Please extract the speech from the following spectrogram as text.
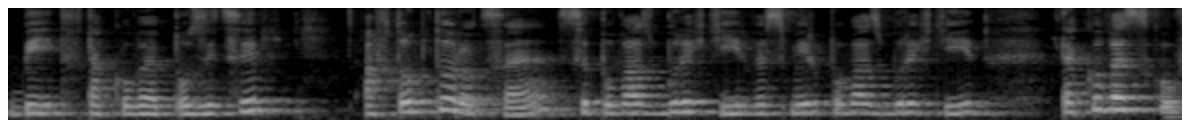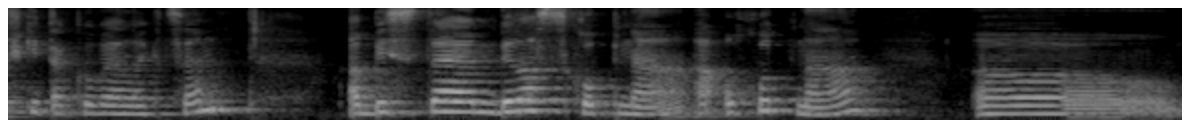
být v takové pozici. A v tomto roce se po vás bude chtít, vesmír po vás bude chtít, takové zkoušky, takové lekce, abyste byla schopná a ochotná uh,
